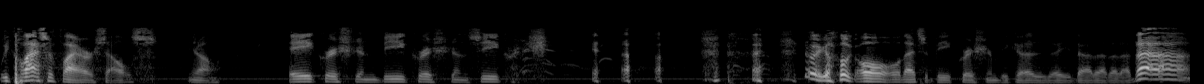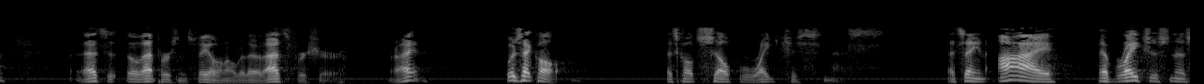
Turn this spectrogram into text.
We classify ourselves, you know, A Christian, B Christian, C Christian. we go, oh, that's a B Christian because they da da da da da. That's oh, that person's failing over there. That's for sure, right? What is that called? That's called self righteousness. That's saying I have righteousness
